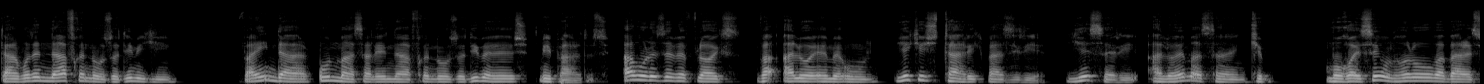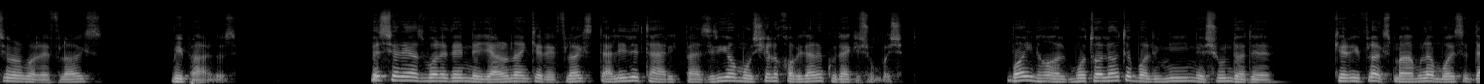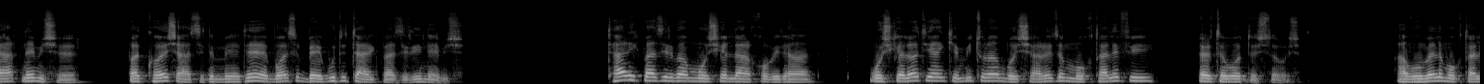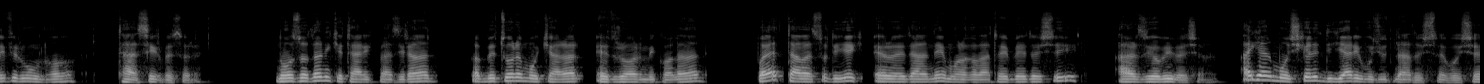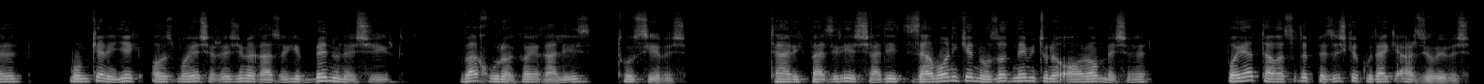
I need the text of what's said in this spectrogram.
در مورد نفخ نوزادی میگیم و این در اون مسئله نفخ نوزادی بهش می‌پردازیم. عوارض رفلاکس و علائم اون یکیش تحریک پذیریه یه سری علائم هستن که مقایسه اونها رو و بررسی اونها رو با رفلاکس می‌پردازیم بسیاری از والدین نگرانن که رفلاکس دلیل تحریک پذیری یا مشکل خوابیدن کودکشون باشه با این حال مطالعات بالینی نشون داده که ریفلاکس معمولا باعث درد نمیشه و کاهش اسید معده باعث بهبود تحریک پذیری نمیشه. تحریک پذیری و مشکل در خوابیدن مشکلاتی هستند که می‌تونن با شرایط مختلفی ارتباط داشته باشن. عوامل مختلفی رو اونها تاثیر بذاره. نوزادانی که تحریک پذیرن و به طور مکرر ادرار می‌کنن باید توسط یک ارائه دهنده مراقبت های بهداشتی ارزیابی بشن اگر مشکل دیگری وجود نداشته باشه ممکنه یک آزمایش رژیم غذایی بدون شیر و خوراک های غلیظ توصیه بشه تحریک پذیری شدید. زمانی که نوزاد نمی‌تونه آرام بشه باید توسط پزشک کودک ارزیابی بشه.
